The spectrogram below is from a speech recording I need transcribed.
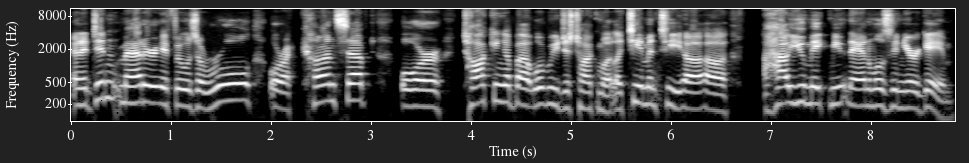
And it didn't matter if it was a rule or a concept or talking about what were we just talking about, like TMNT, uh, uh, how you make mutant animals in your game.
